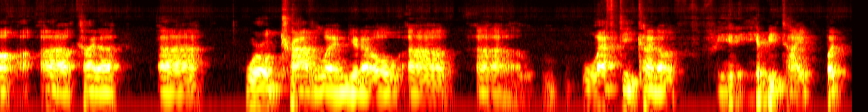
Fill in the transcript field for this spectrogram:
uh, uh, kind of uh, world traveling, you know, uh, uh, lefty kind of hippie type, but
